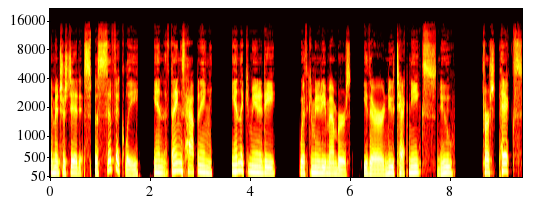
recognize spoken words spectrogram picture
am interested specifically in things happening in the community with community members, either new techniques, new first picks,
